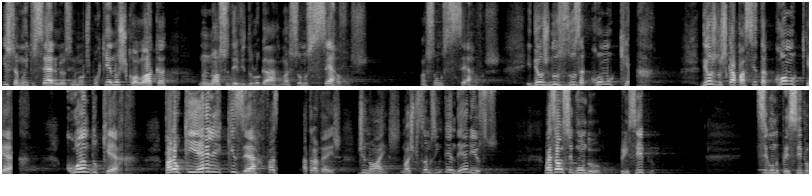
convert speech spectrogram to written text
Isso é muito sério, meus irmãos, porque nos coloca no nosso devido lugar. Nós somos servos. Nós somos servos. E Deus nos usa como quer. Deus nos capacita como quer, quando quer, para o que Ele quiser fazer através de nós. Nós precisamos entender isso. Mas há um segundo princípio segundo princípio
